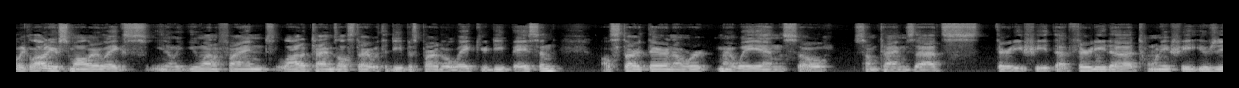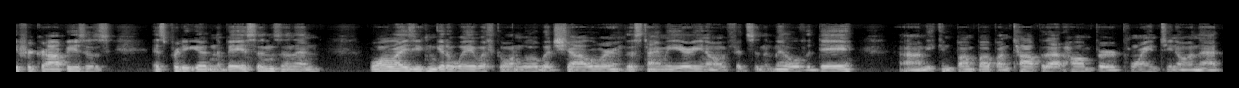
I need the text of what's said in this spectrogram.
like a lot of your smaller lakes, you know, you want to find a lot of times I'll start with the deepest part of the lake, your deep basin. I'll start there and I'll work my way in. So sometimes that's 30 feet, that 30 to 20 feet usually for crappies is is pretty good in the basins. And then walleyes you can get away with going a little bit shallower this time of year. You know, if it's in the middle of the day, um, you can bump up on top of that hump or point, you know, in that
